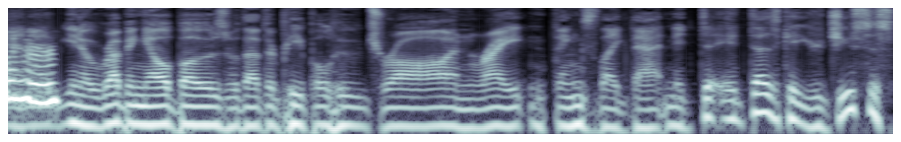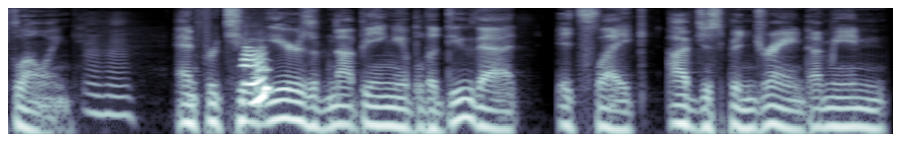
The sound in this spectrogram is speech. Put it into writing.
and uh, you know rubbing elbows with other people who draw and write and things like that, and it it does get your juices flowing. Mhm. And for 2 years of not being able to do that, it's like I've just been drained. I mean,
